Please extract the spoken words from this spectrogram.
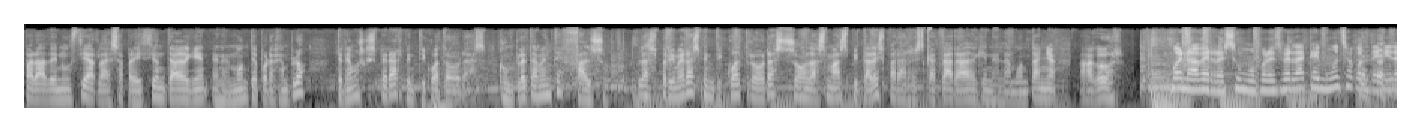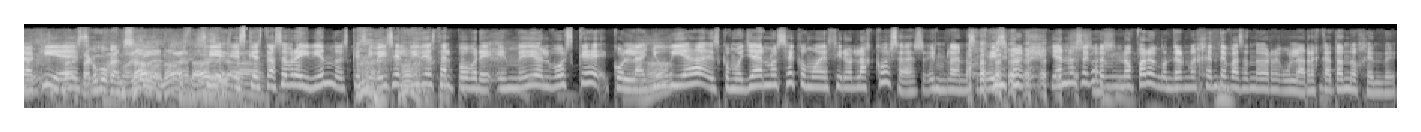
Para denunciar la desaparición de alguien en el monte, por ejemplo, tenemos que esperar 24 horas. Completamente falso. Las primeras 24 horas son las más vitales para rescatar a alguien en la montaña. Agor. Bueno, a ver, resumo, porque es verdad que hay mucho contenido aquí. ¿eh? Está como cansado, ¿no? Está- sí, está- es que está sobreviviendo. Es que si veis el vídeo está el pobre en medio del bosque con la Ajá. lluvia. Es como ya no sé cómo deciros las cosas. En plan, si veis, ya no sé, cómo- no paro de encontrarme gente pasando de regular, rescatando gente.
